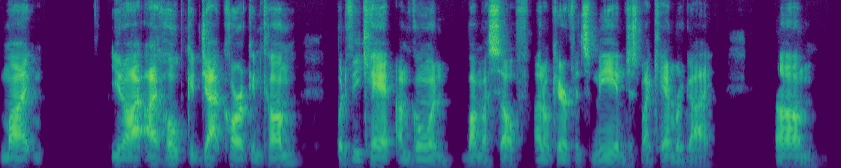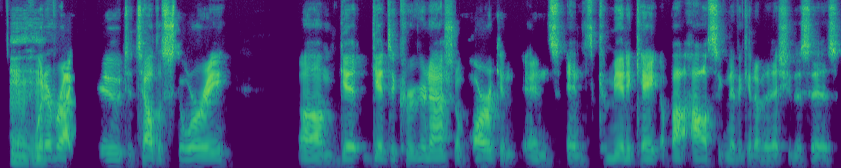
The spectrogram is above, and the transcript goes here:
my, you know, I, I hope Jack Carr can come, but if he can't, I'm going by myself. I don't care if it's me and just my camera guy um, mm-hmm. whatever I can do to tell the story, um, get get to Kruger National Park and and and communicate about how significant of an issue this is.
